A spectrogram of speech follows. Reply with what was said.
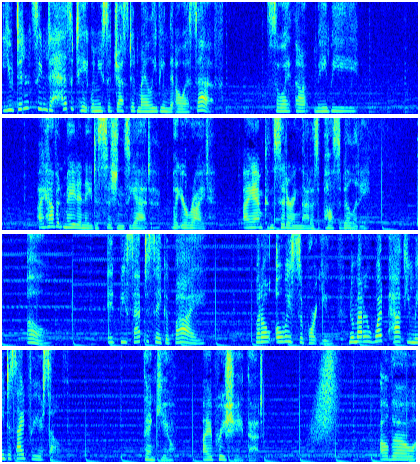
you didn't seem to hesitate when you suggested my leaving the OSF. So I thought maybe... I haven't made any decisions yet, but you're right. I am considering that as a possibility. Oh. It'd be sad to say goodbye, but I'll always support you, no matter what path you may decide for yourself. Thank you. I appreciate that. Although,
